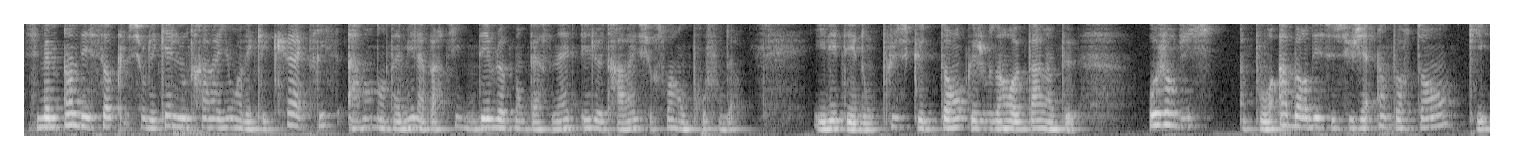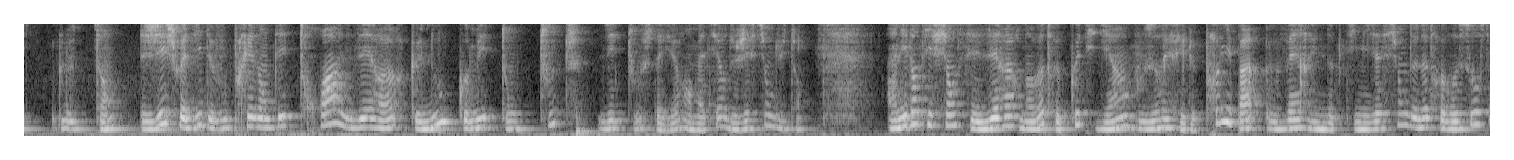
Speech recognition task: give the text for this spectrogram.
C'est même un des socles sur lesquels nous travaillons avec les créatrices avant d'entamer la partie développement personnel et le travail sur soi en profondeur. Il était donc plus que temps que je vous en reparle un peu. Aujourd'hui, pour aborder ce sujet important qu'est le temps, j'ai choisi de vous présenter trois erreurs que nous commettons toutes et tous d'ailleurs en matière de gestion du temps. En identifiant ces erreurs dans votre quotidien, vous aurez fait le premier pas vers une optimisation de notre ressource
